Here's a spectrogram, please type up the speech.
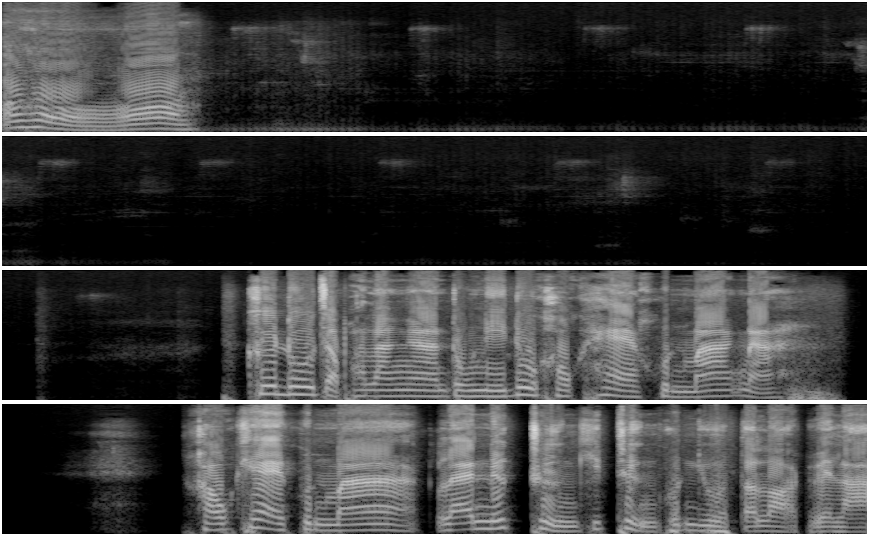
โอ้โห คือดูจากพลังงานตรงนี้ดูเขาแคร์คุณมากนะ เขาแคร์คุณมาก และนึกถึงคิดถึงคุณอยู่ตลอดเวลา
